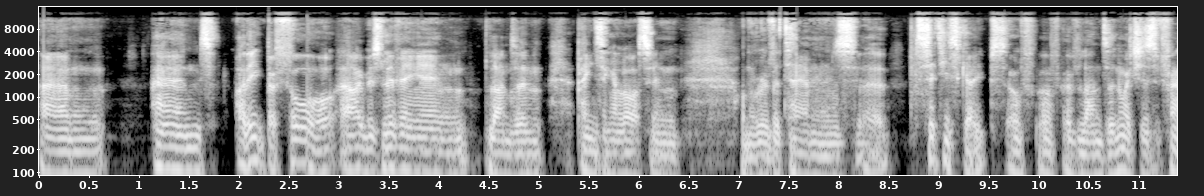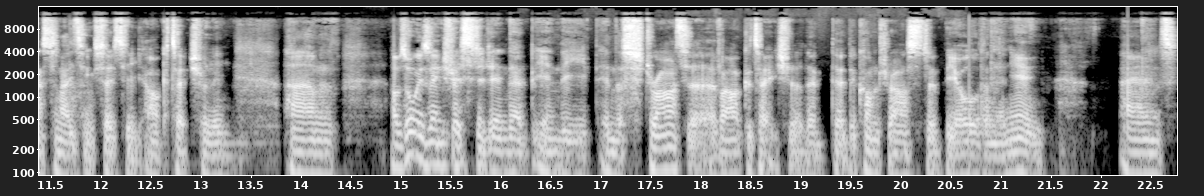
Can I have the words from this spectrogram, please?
Um, and I think before I was living in London, painting a lot in on the River Thames, uh, cityscapes of, of, of London, which is a fascinating city architecturally. Um, I was always interested in the in the in the strata of architecture, the, the the contrast of the old and the new, and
